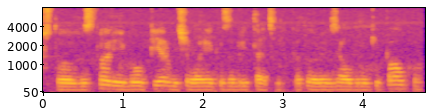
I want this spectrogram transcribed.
что в истории был первый человек-изобретатель, который взял в руки палку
